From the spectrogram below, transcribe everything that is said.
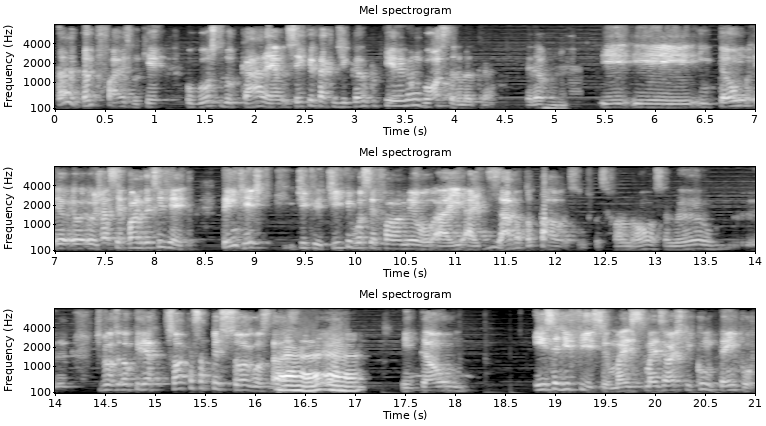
tá, tanto faz, porque o gosto do cara, eu sei que ele tá criticando porque ele não gosta do meu trampo, entendeu? E, e- então eu, eu- já separo desse jeito. Tem gente que te critica e você fala, meu, aí, aí desaba total, assim, tipo, você fala, nossa, não. Tipo, eu, queria só que essa pessoa gostasse. Aham, aham. Então, isso é difícil, mas, mas eu acho que com o tempo,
